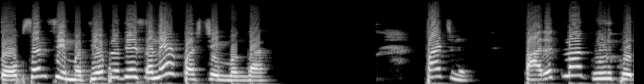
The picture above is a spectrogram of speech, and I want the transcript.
તો ઓપ્શન સી મધ્યપ્રદેશ અને પશ્ચિમ બંગાળ. પાંચમું, ભારતમાં ઘુડખુર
